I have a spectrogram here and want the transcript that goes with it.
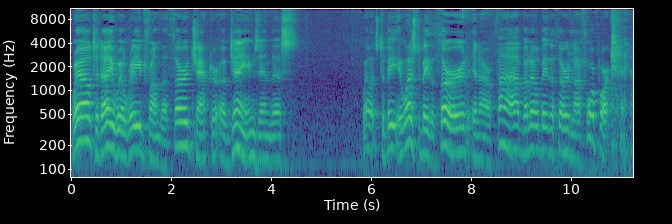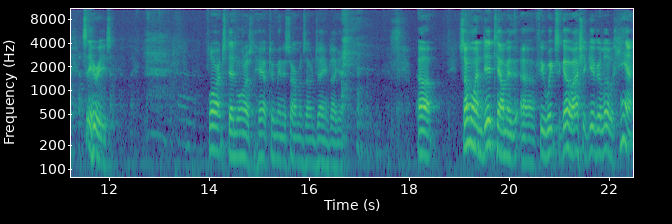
Well, today we'll read from the third chapter of James in this. Well, it's to be. It was to be the third in our five, but it'll be the third in our four-part series. Florence didn't want us to have too many sermons on James, I guess. Uh, someone did tell me uh, a few weeks ago I should give you a little hint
